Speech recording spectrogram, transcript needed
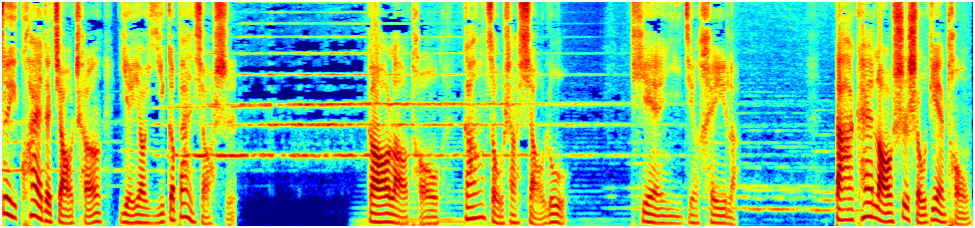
最快的脚程也要一个半小时。高老头刚走上小路，天已经黑了。打开老式手电筒，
